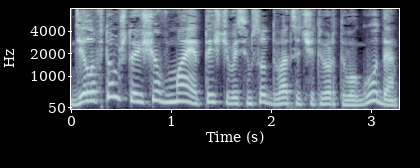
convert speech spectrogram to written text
Дело в том, что еще в мае 1824 года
